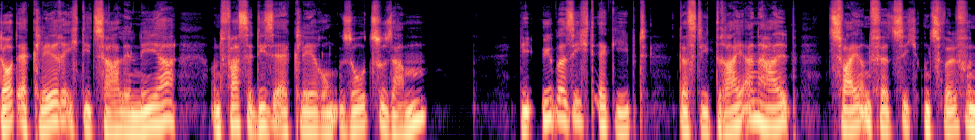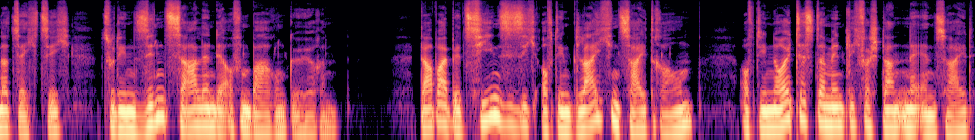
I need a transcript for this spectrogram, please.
Dort erkläre ich die Zahlen näher und fasse diese Erklärung so zusammen. Die Übersicht ergibt, dass die dreieinhalb 42 und 1260 zu den Sinnzahlen der Offenbarung gehören. Dabei beziehen sie sich auf den gleichen Zeitraum, auf die neutestamentlich verstandene Endzeit,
